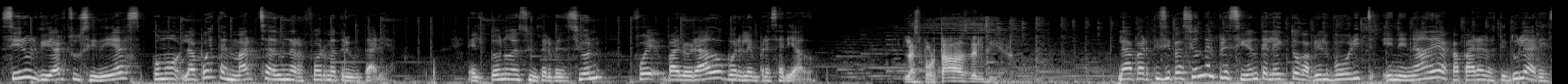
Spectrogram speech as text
sin olvidar sus ideas como la puesta en marcha de una reforma tributaria. El tono de su intervención fue valorado por el empresariado. Las portadas del día. La participación del presidente electo Gabriel Boric en ENADE acapara los titulares.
